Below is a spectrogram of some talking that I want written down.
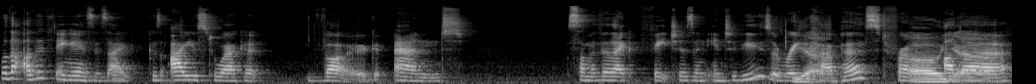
well, the other thing is, is like because I used to work at Vogue and some of the like features and interviews are Yeah. repurposed from Oh, other yeah.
